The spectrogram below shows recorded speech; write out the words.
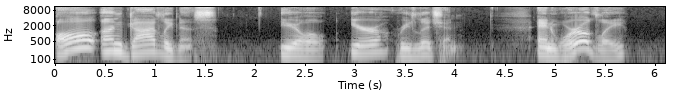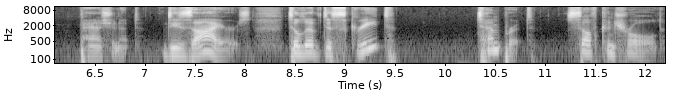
all ungodliness, irreligion, and worldly, passionate desires, to live discreet, temperate, self controlled,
